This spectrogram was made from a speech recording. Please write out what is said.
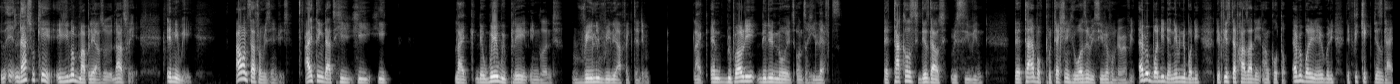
Eh, That's okay. You know my player, so that's fair. Anyway, I want to start from his injuries. I think that he he he like the way we play in England really, really affected him. Like, and we probably didn't know it until he left. The tackles this guy was receiving, the type of protection he wasn't receiving from the referee. Everybody, then everybody, the feel step hazard in ankle top. Everybody, and everybody, they feel kick this guy.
